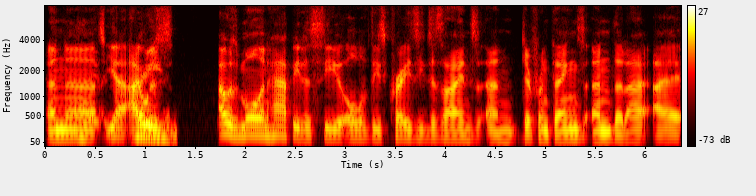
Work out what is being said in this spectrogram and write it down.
And uh, it's yeah, I was. I was more than happy to see all of these crazy designs and different things. And that I, I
